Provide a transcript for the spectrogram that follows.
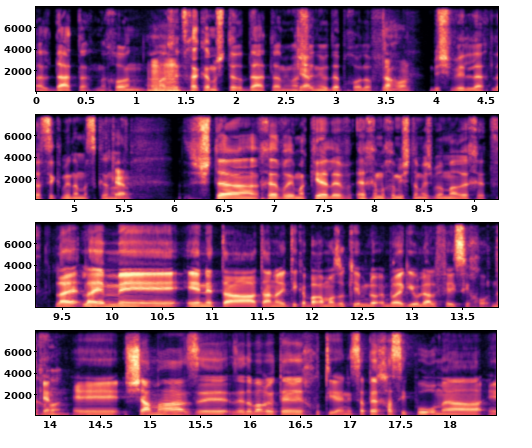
על data, נכון? המערכת צריכה כמה שיותר דאטה ממה כן. שאני יודע בכל אופן. נכון. בשביל לה- להסיק מן המסקנות. כן. שתי החבר'ה עם הכלב, איך הם יכולים להשתמש במערכת? לה- להם אה, אין את ה- את האנליטיקה ברמה הזו, כי הם לא, הם לא יגיעו לאלפי שיחות. נכון. כן? שמה זה, זה דבר יותר איכותי. אני אספר לך סיפור מה... אה,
